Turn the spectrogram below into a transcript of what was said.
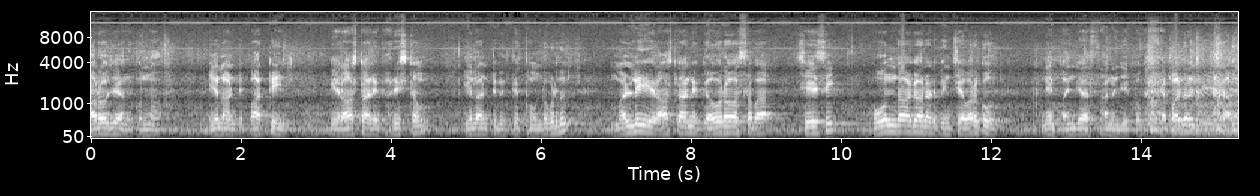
ఆ రోజే అనుకున్నా ఇలాంటి పార్టీ ఈ రాష్ట్రానికి అరిష్టం ఇలాంటి వ్యక్తిత్వం ఉండకూడదు. మళ్ళీ ఈ రాష్ట్రాన్ని గౌరవ సభ చేసి హోందాగా నడిపించే వరకు నేను పనిచేస్తానని చెప్పి ఒక శపథం చేశాను.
